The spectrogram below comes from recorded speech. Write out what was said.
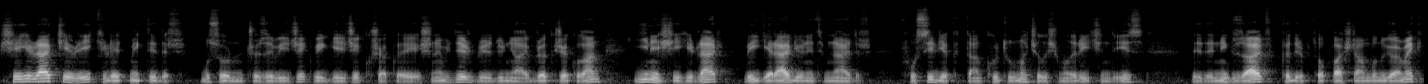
şehirler çevreyi kirletmektedir. Bu sorunu çözebilecek ve gelecek kuşaklara yaşanabilir bir dünyayı bırakacak olan yine şehirler ve yerel yönetimlerdir. Fosil yakıttan kurtulma çalışmaları içindeyiz dedi. Ne güzel Kadir Topbaş'tan bunu görmek.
